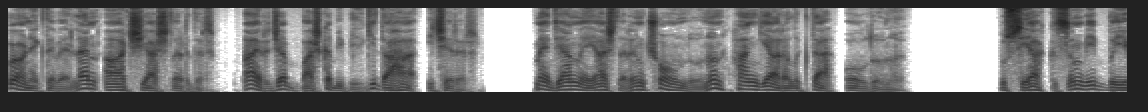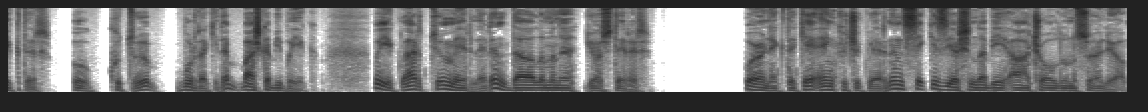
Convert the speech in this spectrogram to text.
Bu örnekte verilen ağaç yaşlarıdır. Ayrıca başka bir bilgi daha içerir. Medyan ve yaşların çoğunluğunun hangi aralıkta olduğunu. Bu siyah kısım bir bıyıktır. Bu kutu, buradaki de başka bir bıyık. Bıyıklar tüm verilerin dağılımını gösterir. Bu örnekteki en küçük verinin 8 yaşında bir ağaç olduğunu söylüyor.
